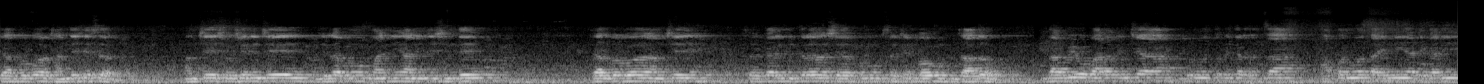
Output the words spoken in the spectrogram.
त्याचबरोबर खानदेशे सर आमचे शिवसेनेचे जिल्हाप्रमुख मान्य अनिलजी शिंदे त्याचबरोबर आमचे सहकारी मित्र शहर प्रमुख सचिन भाऊ जाधव दहावी व बारावीच्या गुणवंत विद्यार्थ्यांचा आपण व ताईंनी या ठिकाणी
